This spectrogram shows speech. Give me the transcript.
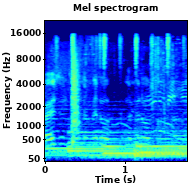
horizon in the middle in the middle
